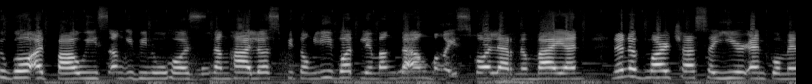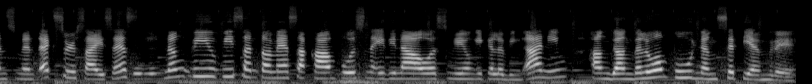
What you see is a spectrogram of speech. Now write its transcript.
dugo at pawis ang ibinuhos ng halos 7,500 mga iskolar ng bayan na nagmarcha sa year-end commencement exercises ng PUP Santa Mesa Campus na idinaos ngayong ikalabing anim hanggang 20 ng Setyembre.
